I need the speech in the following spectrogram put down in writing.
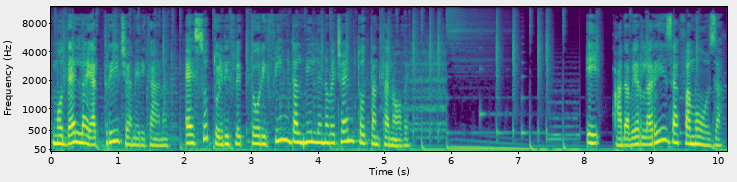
Modella e attrice americana, è sotto i riflettori fin dal 1989. E, ad averla resa famosa,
